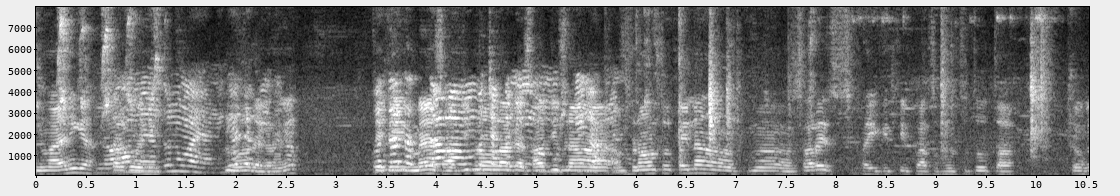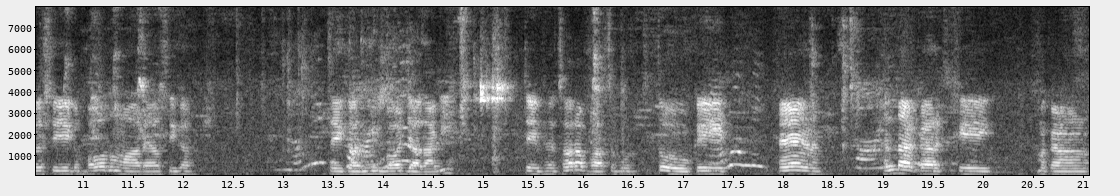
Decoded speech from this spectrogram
ਨਵਾਇਆ ਨਹੀਂ ਗਿਆ? ਨਾ ਚੱਲ ਕੋਈ ਨਹੀਂ ਤੋਂ ਨੂੰ ਆਇਆ ਨਹੀਂ ਗਿਆ ਨਵਾ ਜਲਦੀ ਦੇਵਾਂਗੇ ਨਾਲ। ਤੇ ਮੈਂ ਲੱਗਾ ਸਬਜ਼ੀ ਵਾ, ਬਣਾਉਣ ਲੱਗਾ ਸਬਜ਼ੀ ਮੁਸ਼ਕਿਲ ਬਣਾ ਆ। ਬਣਾਉਣ ਤੋਂ ਪਹਿਲਾਂ ਅਮ, ਸਾਰੇ ਸਫ਼ਾਈ ਕੀਤੀ ਫਰਸ਼ ਫੁਰਸ਼ ਧੋਤਾ ਕਿਉਂਕਿ ਸੇਕ ਬਹੁਤ ਮਾਰ ਰਿਹਾ ਸੀਗਾ। ਤੇ ਗਰਮੀ ਬਹੁਤ ਜ਼ਿਆਦਾ ਗਈ ਤੇ ਫਿਰ ਸਾਰਾ ਫਰਸ਼ ਫੁਰਸ਼ ਧੋ ਕੇ ਐਨ ਠੰਡਾ ਕਰਕੇ ਮਕਾਨ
